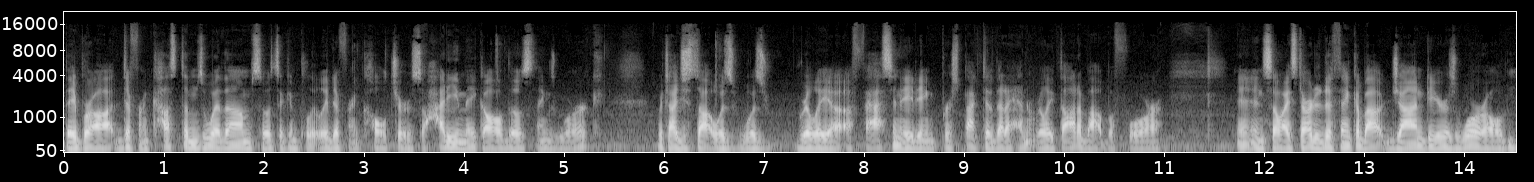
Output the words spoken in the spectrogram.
They brought different customs with them, so it's a completely different culture. So, how do you make all of those things work? Which I just thought was, was really a, a fascinating perspective that I hadn't really thought about before. And, and so, I started to think about John Deere's world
